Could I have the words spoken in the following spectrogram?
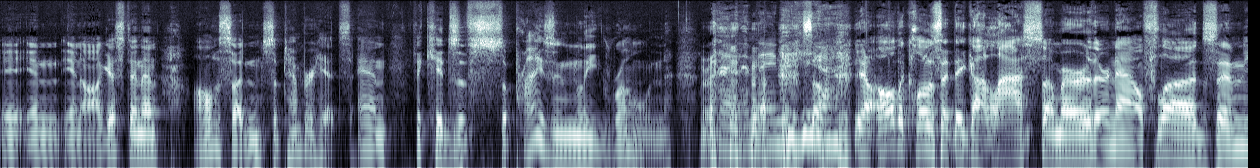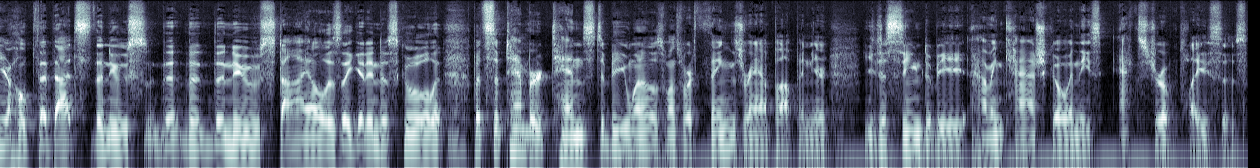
in in August, and then all of a sudden September hits, and the kids have surprisingly grown. And they need, So yeah. you know all the clothes that they got last summer, they're now floods, and you hope that that's the new the, the, the new style as they get into school. And, but September tends to be one of those ones where things ramp up, and you're you just seem to be having cash go in these extra places,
